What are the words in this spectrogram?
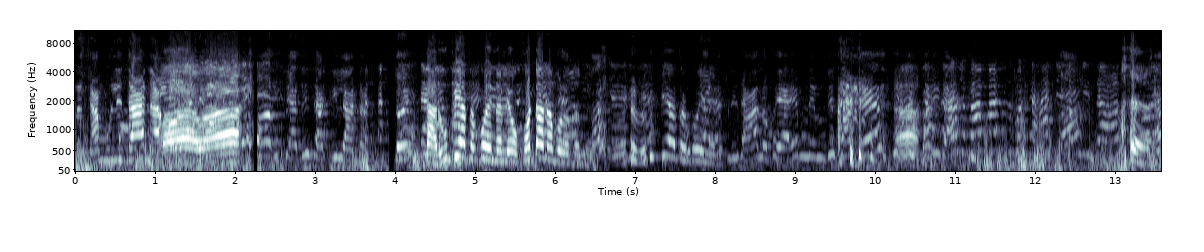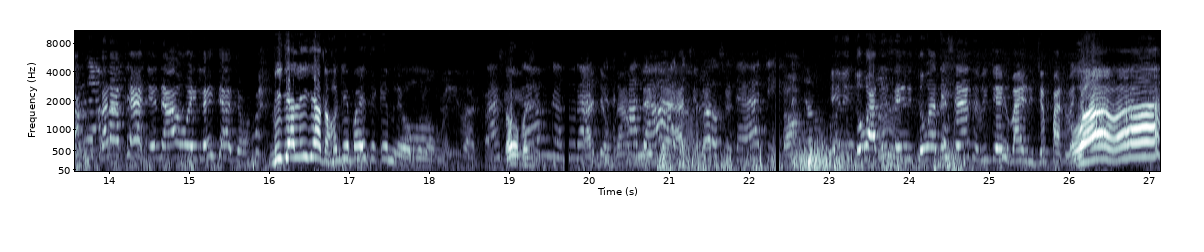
ને તા લીધા ને વાહ વાહ. રૂપિયા દીધા કિલ્લાના. ના રૂપિયા તો કોઈ ના લેવો ખોટા ના બોલો તમે. રૂપિયા તો કોઈ ના લીધા. હાલો ભૈયા, એમ દીધા બીજા લઈ જા તો હગે ભાઈ તે કેમ લેવો બોલો. તો પછી. ધોવા દેશે તો વહી. વાહ.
